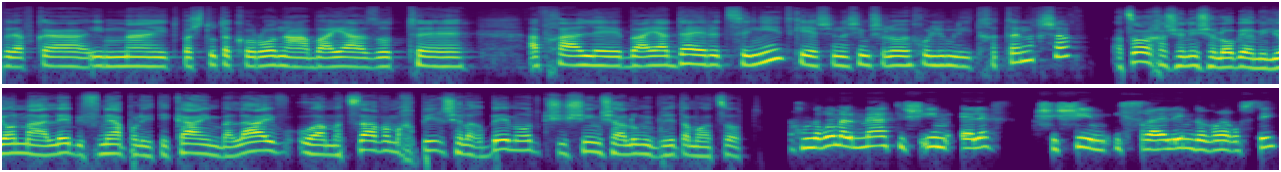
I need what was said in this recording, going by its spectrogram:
ודווקא עם התפשטות הקורונה הבעיה הזאת אה, הפכה לבעיה די רצינית, כי יש אנשים שלא יכולים להתחתן עכשיו. הצורך השני של לובי המיליון מעלה בפני הפוליטיקאים בלייב הוא המצב המחפיר של הרבה מאוד קשישים שעלו מברית המועצות. אנחנו מדברים על 190 אלף קשישים ישראלים דוברי רוסית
